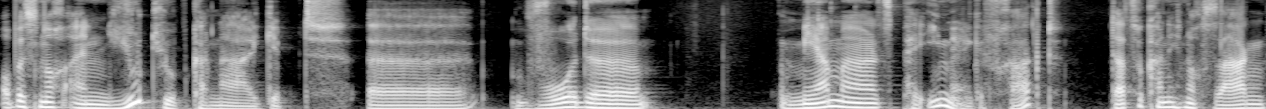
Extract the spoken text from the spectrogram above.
ob es noch einen YouTube-Kanal gibt, äh, wurde mehrmals per E-Mail gefragt. Dazu kann ich noch sagen,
